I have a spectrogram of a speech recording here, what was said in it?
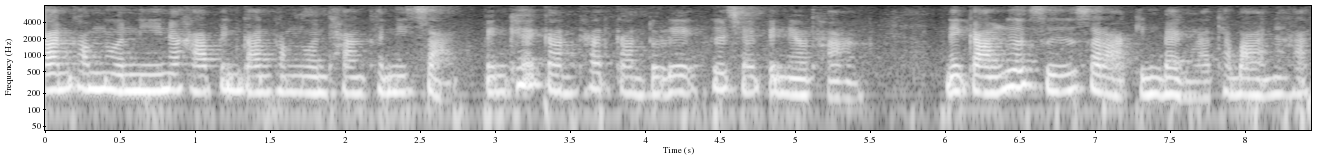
การคำนวณนี้นะคะ เป็นการคำนวณทางคณิตศาสตร์ เป็นแค่การคาดการณ์ตัวเลขเพื่อใช้เป็นแนวทาง ในการเลือกซื้อสลากกินแบ่งรัฐบาลนะคะ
